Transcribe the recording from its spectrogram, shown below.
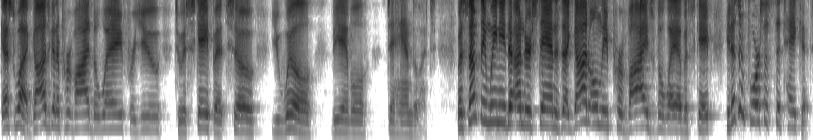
guess what? God's going to provide the way for you to escape it so you will be able to handle it. But something we need to understand is that God only provides the way of escape. He doesn't force us to take it.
